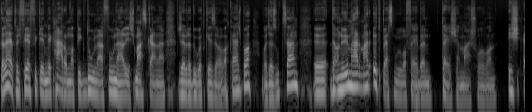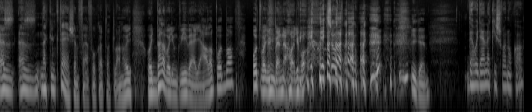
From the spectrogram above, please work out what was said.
de lehet, hogy férfiként még három napig dúlnál, fúlnál és mászkálnál zsebre dugott kézzel a lakásba, vagy az utcán, de a nő már, már öt perc múlva fejben teljesen máshol van. És ez, ez nekünk teljesen felfoghatatlan, hogy, hogy bele vagyunk víve egy állapotba, ott vagyunk benne hagyva. És ott vagyunk. Igen. De hogy ennek is van oka,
